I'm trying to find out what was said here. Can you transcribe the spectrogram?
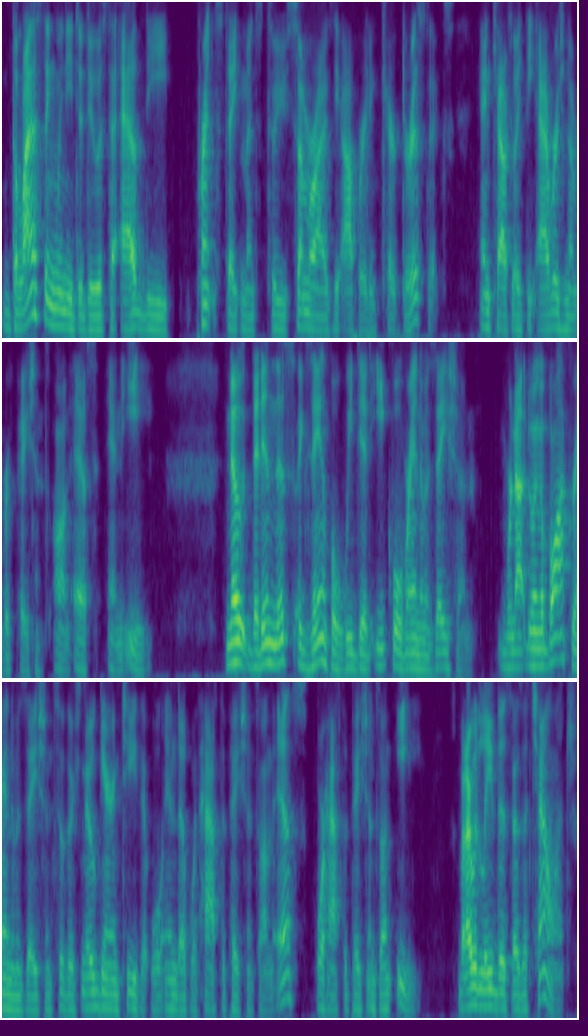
The last thing we need to do is to add the print statements to summarize the operating characteristics and calculate the average number of patients on S and E. Note that in this example, we did equal randomization. We're not doing a block randomization, so there's no guarantee that we'll end up with half the patients on S or half the patients on E. But I would leave this as a challenge.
